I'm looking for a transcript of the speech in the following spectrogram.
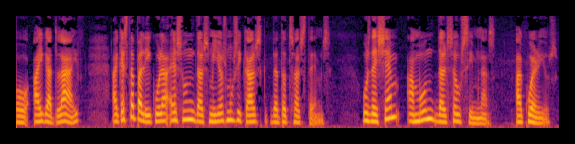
o I Got Life, aquesta pel·lícula és un dels millors musicals de tots els temps. Us deixem amb un dels seus himnes, Aquarius.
